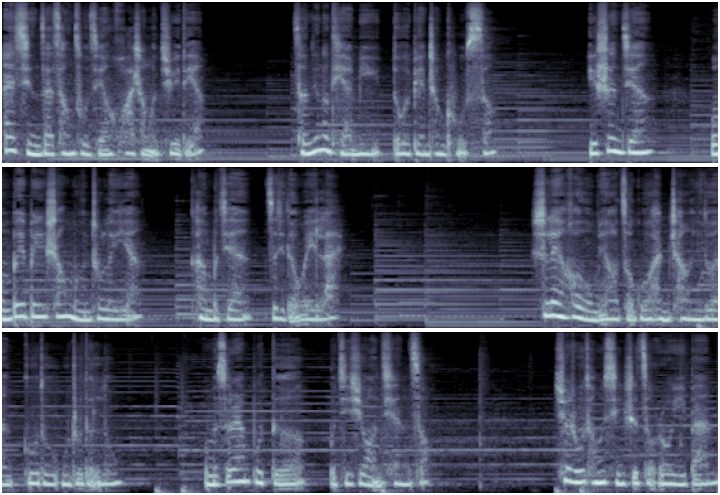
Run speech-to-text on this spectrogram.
爱情在仓促间画上了句点，曾经的甜蜜都会变成苦涩。一瞬间，我们被悲伤蒙住了眼，看不见自己的未来。失恋后，我们要走过很长一段孤独无助的路。我们虽然不得不继续往前走，却如同行尸走肉一般，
